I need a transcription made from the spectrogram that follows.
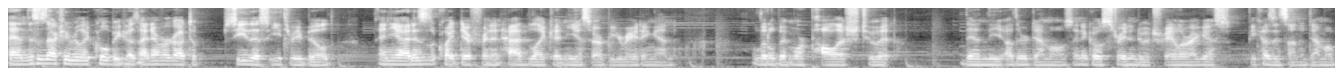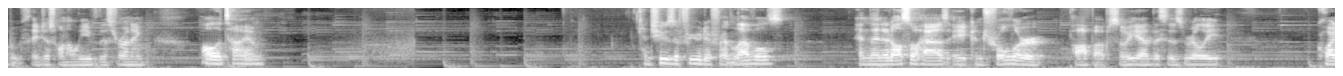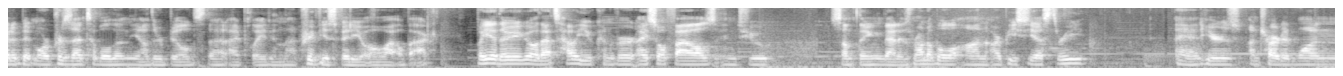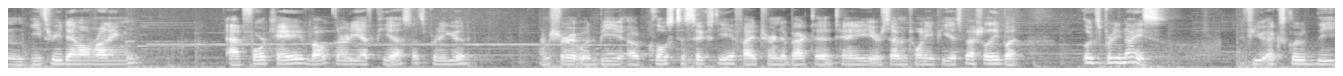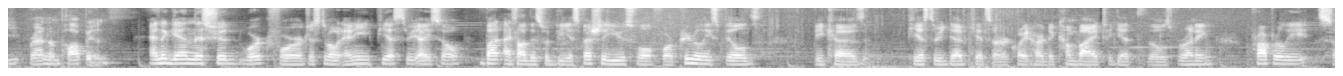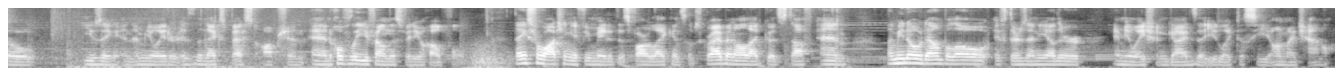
And this is actually really cool because I never got to see this E3 build. And yeah, it is quite different. It had like an ESRB rating and a little bit more polish to it than the other demos and it goes straight into a trailer I guess because it's on a demo booth they just want to leave this running all the time can choose a few different levels and then it also has a controller pop-up. So yeah, this is really quite a bit more presentable than the other builds that I played in that previous video a while back. But yeah, there you go. That's how you convert ISO files into something that is runnable on RPCS 3. And here's Uncharted 1 E3 demo running at 4K, about 30 FPS. That's pretty good. I'm sure it would be uh, close to 60 if I turned it back to 1080 or 720p especially, but looks pretty nice if you exclude the random pop-in. And again, this should work for just about any PS3 ISO, but I thought this would be especially useful for pre-release builds because PS3 dev kits are quite hard to come by to get those running properly, so using an emulator is the next best option, and hopefully you found this video helpful. Thanks for watching if you made it this far, like and subscribe and all that good stuff, and let me know down below if there's any other emulation guides that you'd like to see on my channel.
